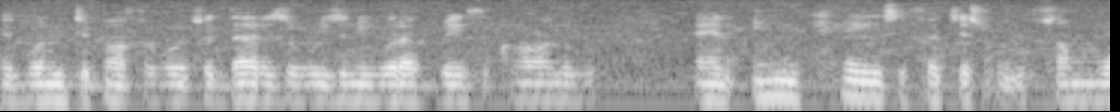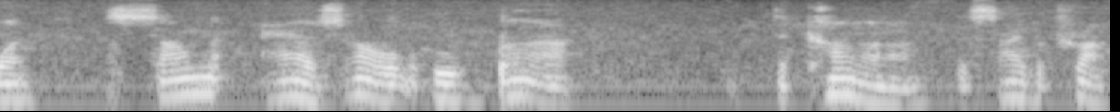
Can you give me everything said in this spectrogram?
It wouldn't tip off the road, so that is the reason you would have based the car on the road. And in case if I just want someone some asshole who bought the car, the Cybertruck,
